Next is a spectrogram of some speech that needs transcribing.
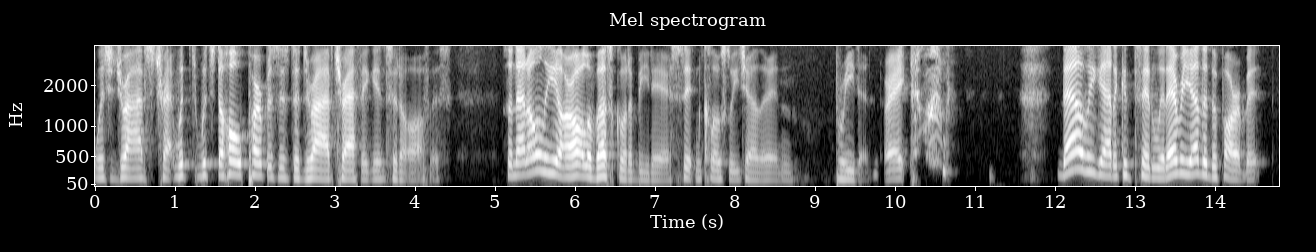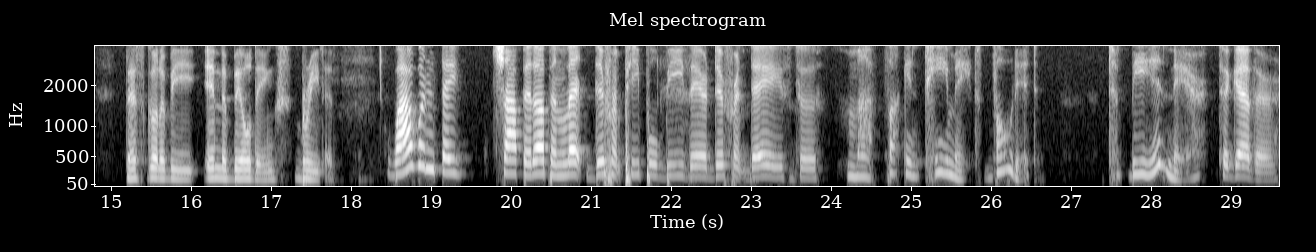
which drives tra- which which the whole purpose is to drive traffic into the office. So not only are all of us going to be there, sitting close to each other and breathing, right? now we got to contend with every other department that's going to be in the buildings breathing. Why wouldn't they chop it up and let different people be there different days to My fucking teammates voted to be in there together?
